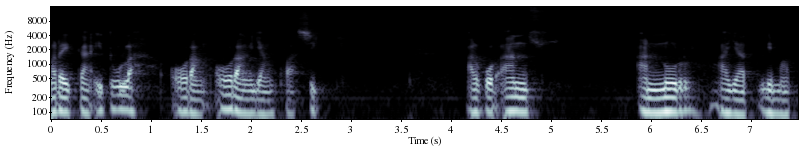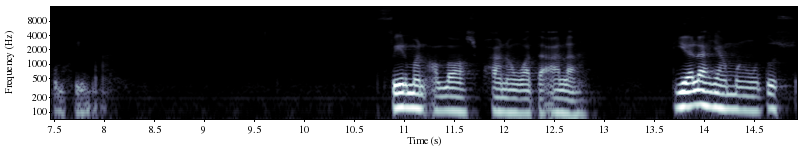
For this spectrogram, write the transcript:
mereka itulah orang-orang yang fasik. Al-Quran An-Nur ayat 55. Firman Allah Subhanahu wa taala, Dialah yang mengutus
